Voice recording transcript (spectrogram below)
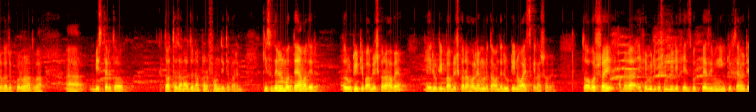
যোগাযোগ করবেন অথবা বিস্তারিত তথ্য জানার জন্য আপনারা ফোন দিতে পারেন। কিছুদিনের মধ্যে আমাদের রুটিনটি পাবলিশ করা হবে। এই রুটিন পাবলিশ করা হলে মূলত আমাদের রুটিন ওয়াইজ ক্লাস হবে। তো অবশ্যই আপনারা F M education BD Facebook page এবং ইউটিউব চ্যানেলটি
